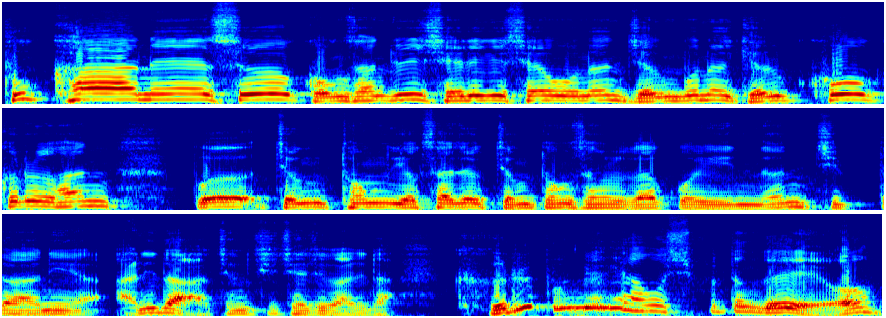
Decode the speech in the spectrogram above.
북한에서 공산주의 세력이 세우는 정부는 결코 그러한 뭐 정통 역사적 정통성을 갖고 있는 집단이 아니다. 정치 체제가 아니다. 그거를 분명히 하고 싶었던 거예요.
